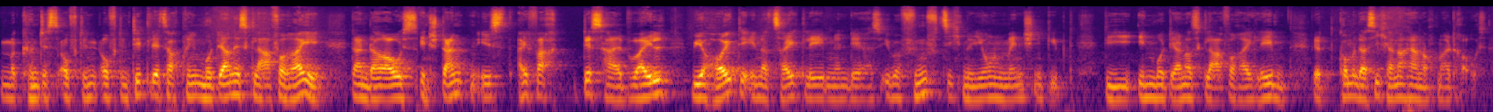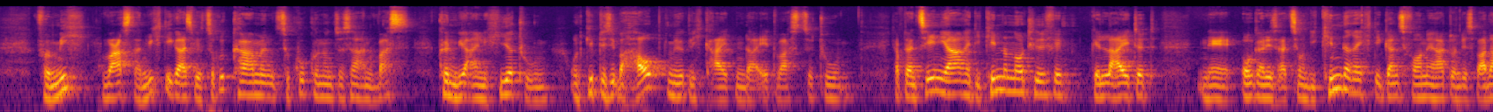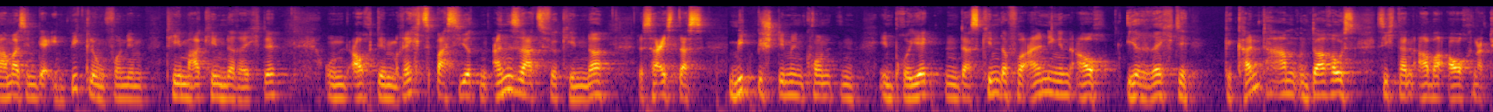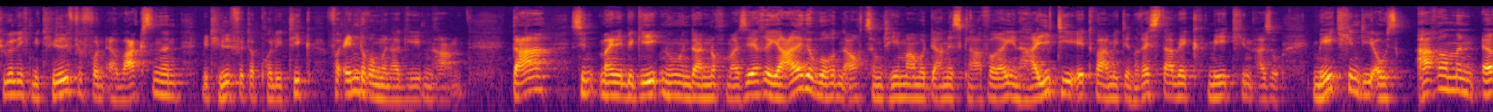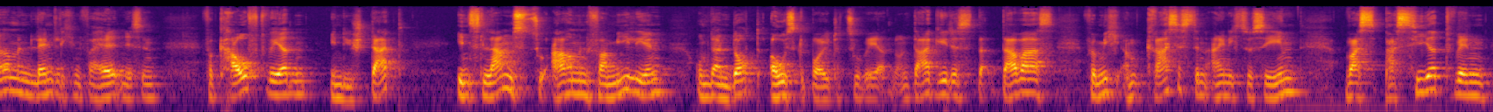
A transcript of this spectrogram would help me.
man könnte es auf den, auf den Titel jetzt auch bringen, moderne Sklaverei dann daraus entstanden ist, einfach deshalb, weil wir heute in einer Zeit leben, in der es über 50 Millionen Menschen gibt, die in moderner Sklaverei leben. Wir kommen da sicher nachher nochmal draus. Für mich war es dann wichtiger, als wir zurückkamen, zu gucken und zu sagen, was können wir eigentlich hier tun? Und gibt es überhaupt Möglichkeiten, da etwas zu tun? Ich habe dann zehn Jahre die Kindernothilfe geleitet, eine Organisation, die Kinderrechte ganz vorne hat. Und es war damals in der Entwicklung von dem Thema Kinderrechte und auch dem rechtsbasierten Ansatz für Kinder. Das heißt, dass mitbestimmen konnten in Projekten, dass Kinder vor allen Dingen auch ihre Rechte gekannt haben und daraus sich dann aber auch natürlich mit Hilfe von Erwachsenen, mit Hilfe der Politik Veränderungen ergeben haben. Da sind meine Begegnungen dann nochmal sehr real geworden, auch zum Thema moderne Sklaverei in Haiti etwa mit den Restavec-Mädchen, also Mädchen, die aus armen, ärmen ländlichen Verhältnissen verkauft werden in die Stadt, in Slums zu armen Familien um dann dort ausgebeutet zu werden. Und da geht es, da, da war es für mich am krassesten eigentlich zu sehen, was passiert, wenn,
